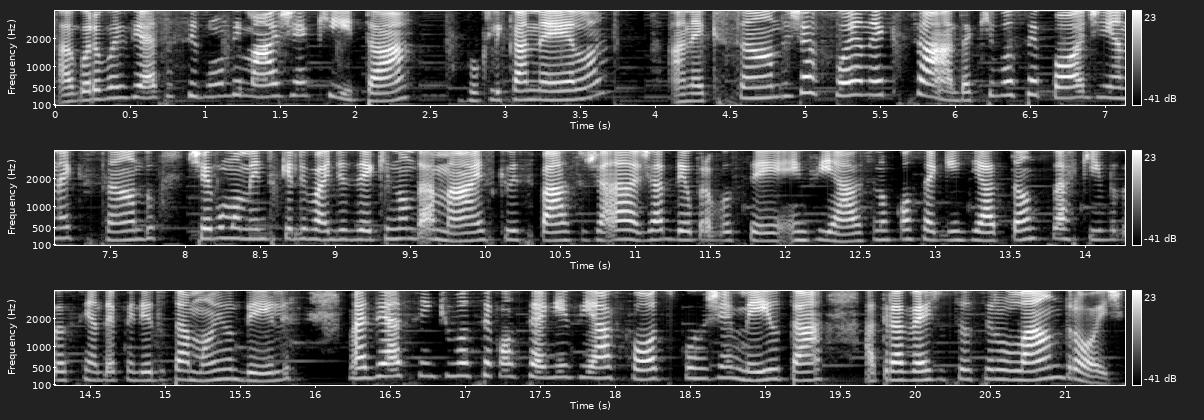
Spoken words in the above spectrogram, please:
Agora eu vou enviar essa segunda imagem aqui, tá? Vou clicar nela anexando já foi anexada. Aqui você pode ir anexando. Chega um momento que ele vai dizer que não dá mais, que o espaço já, já deu para você enviar. Você não consegue enviar tantos arquivos assim, a depender do tamanho deles. Mas é assim que você consegue enviar fotos por Gmail, tá? Através do seu celular Android.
